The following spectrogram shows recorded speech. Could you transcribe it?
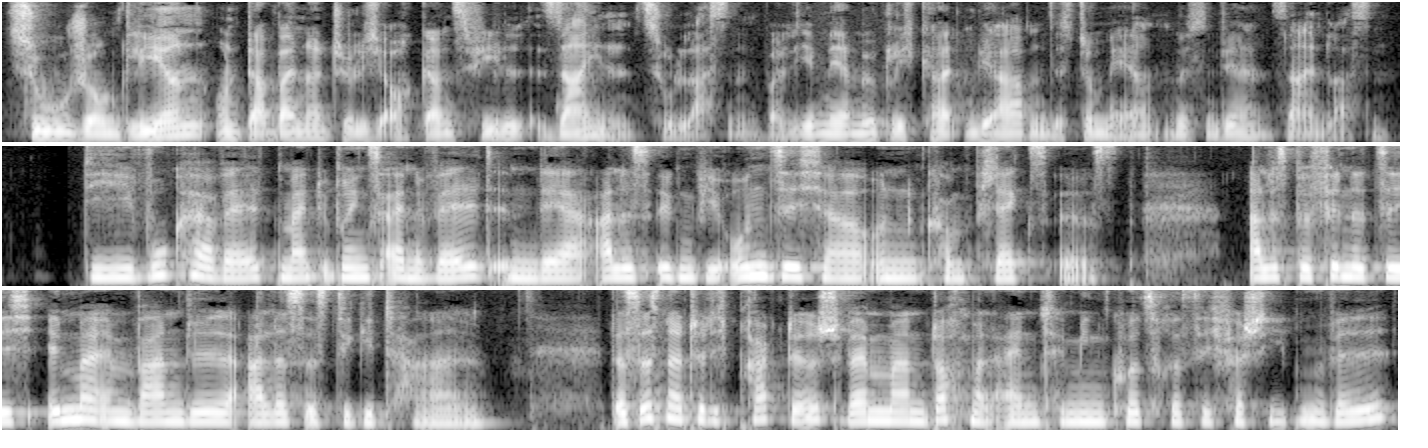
zu jonglieren und dabei natürlich auch ganz viel sein zu lassen. Weil je mehr Möglichkeiten wir haben, desto mehr müssen wir sein lassen. Die VUCA-Welt meint übrigens eine Welt, in der alles irgendwie unsicher und komplex ist. Alles befindet sich immer im Wandel, alles ist digital. Das ist natürlich praktisch, wenn man doch mal einen Termin kurzfristig verschieben will.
